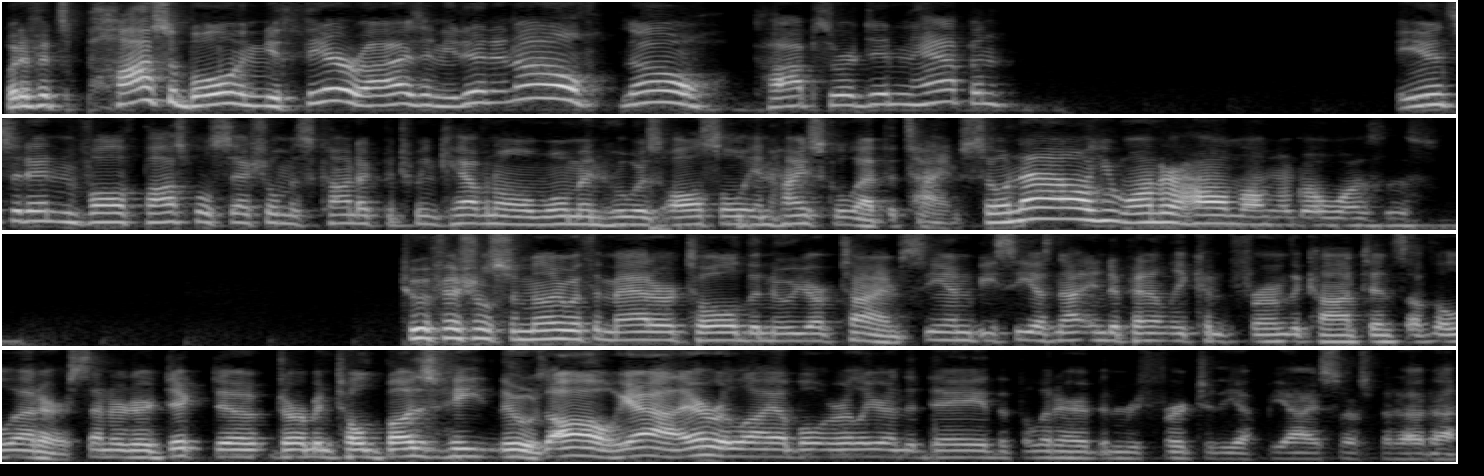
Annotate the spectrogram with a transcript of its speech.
But if it's possible and you theorize and you didn't know, no, cops or it didn't happen. The incident involved possible sexual misconduct between Kavanaugh and a woman who was also in high school at the time. So now you wonder how long ago was this? Two officials familiar with the matter told the New York Times CNBC has not independently confirmed the contents of the letter. Senator Dick Durbin told BuzzFeed News, oh, yeah, they're reliable earlier in the day that the letter had been referred to the FBI source. But uh,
